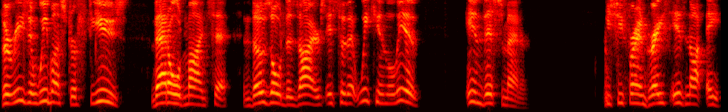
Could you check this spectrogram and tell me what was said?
The reason we must refuse that old mindset and those old desires is so that we can live in this manner. You see, friend, grace is not a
